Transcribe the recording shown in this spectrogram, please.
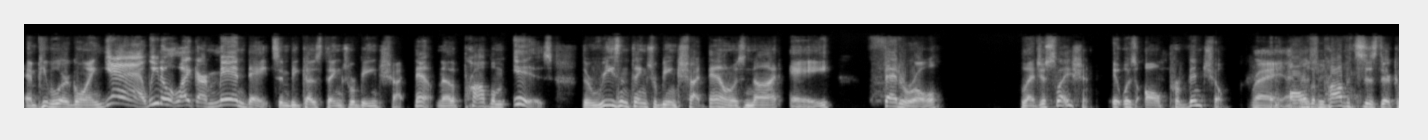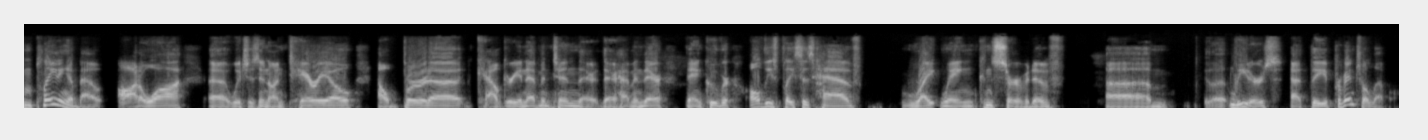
and people are going, "Yeah, we don't like our mandates," and because things were being shut down. Now the problem is the reason things were being shut down was not a federal legislation; it was all provincial. right. And all the provinces they're complaining about, Ottawa, uh, which is in Ontario, Alberta, Calgary, and Edmonton, they're they're having there, Vancouver, all these places have right wing conservative um, uh, leaders at the provincial level,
